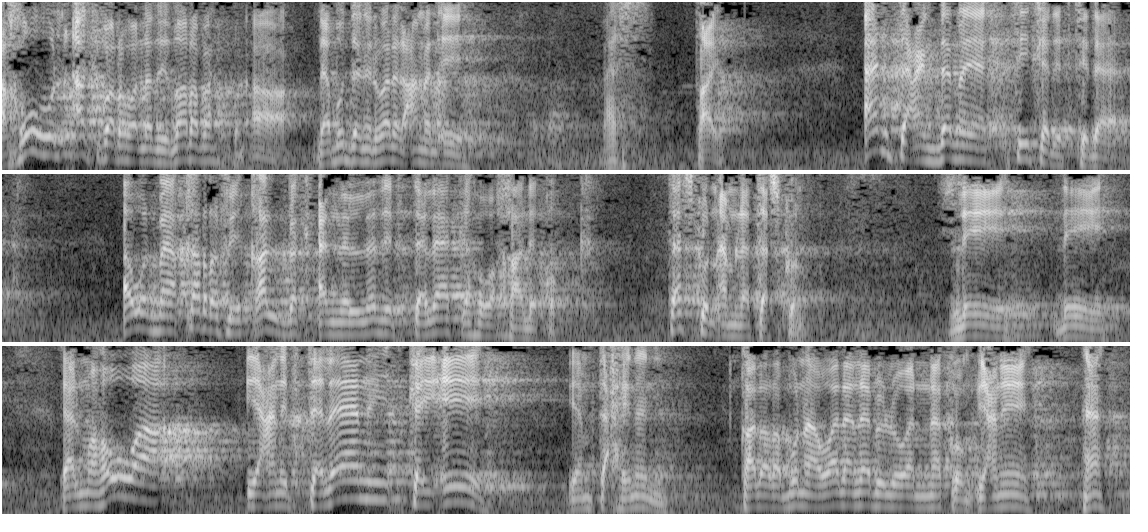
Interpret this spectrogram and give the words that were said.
أخوه الأكبر هو الذي ضربه آه لابد أن الولد عمل إيه؟ بس. طيب. أنت عندما يأتيك الابتلاء أول ما يقر في قلبك أن الذي ابتلاك هو خالقك. تسكن أم لا تسكن؟ ليه؟ ليه؟ قال ما هو يعني ابتلاني كي إيه؟ يمتحنني. قال ربنا ولا نبلونكم يعني إيه؟ ها؟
